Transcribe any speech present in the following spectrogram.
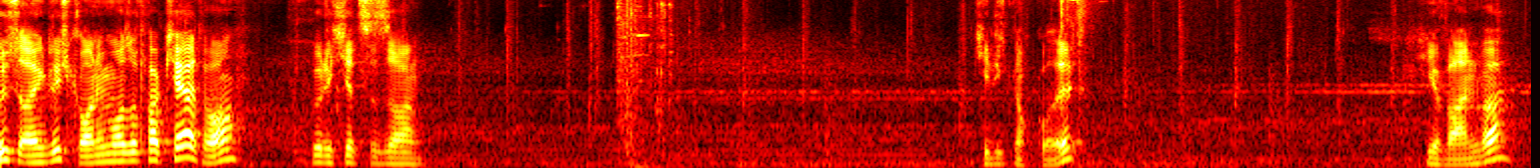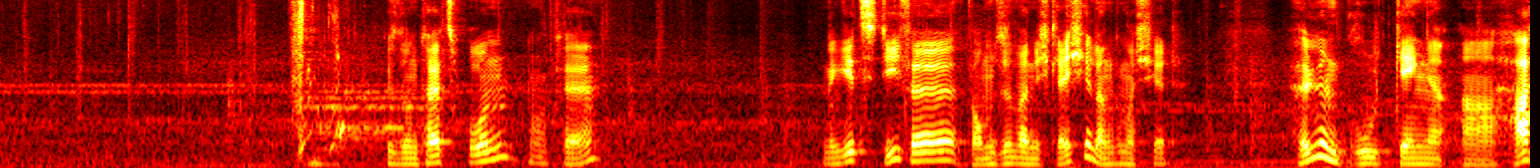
Ist eigentlich gar nicht mal so verkehrt, wa? Würde ich jetzt sagen. Hier liegt noch Gold. Hier waren wir. Gesundheitsbrunnen. Okay. Dann geht's tiefer. Warum sind wir nicht gleich hier lang marschiert? Höllenbrutgänge. Aha.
